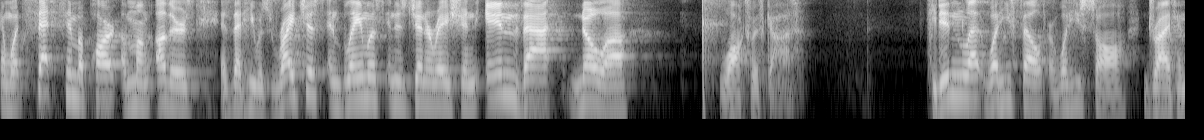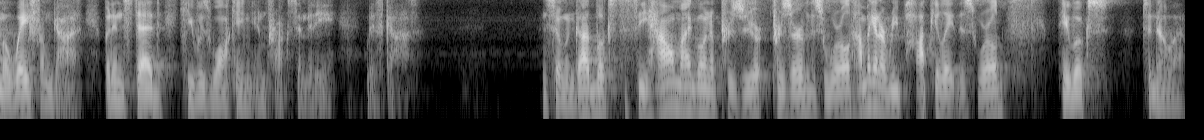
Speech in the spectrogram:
And what sets him apart among others is that he was righteous and blameless in his generation, in that Noah walked with God. He didn't let what he felt or what he saw drive him away from God, but instead he was walking in proximity with God. And so when God looks to see how am I going to preserve, preserve this world? How am I going to repopulate this world? He looks to Noah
